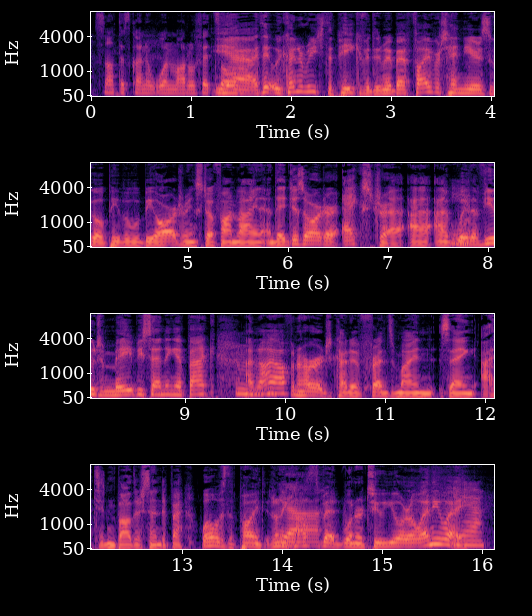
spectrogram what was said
It's not this kind of one model fits all. Yeah, I think we kind of reached the peak of it. about five or ten years ago, people would be ordering stuff online and they just order extra uh, uh, yeah. with a view to maybe sending it back. Mm-hmm. And I often heard kind of friends of mine saying, I didn't bother send it back. What was the point? It only yeah. cost about one or two euro anyway. Yeah.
